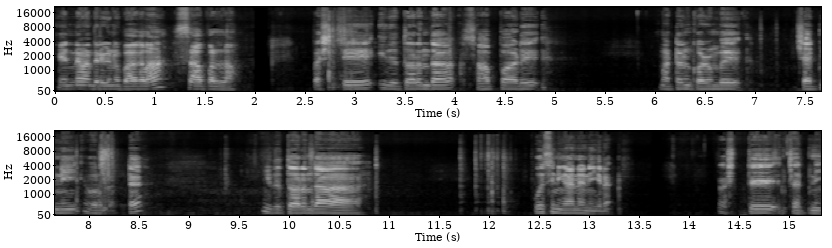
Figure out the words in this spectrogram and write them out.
என்ன வந்திருக்குன்னு பார்க்கலாம். சாப்பிட்லாம். ஃபஸ்ட்டு இது திறந்தா சாப்பாடு மட்டன் குழம்பு சட்னி ஒரு முட்டை. இது திறந்தா பூசணிக்கான்னு நினைக்கிறேன். ஃபஸ்ட்டு சட்னி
